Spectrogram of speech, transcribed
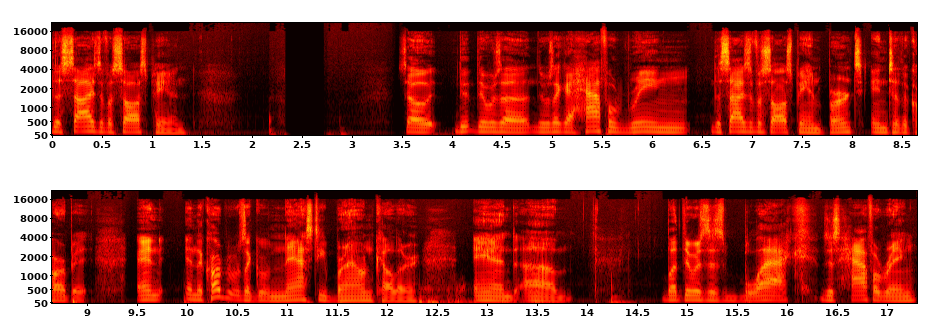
the size of a saucepan. So th- there was a there was like a half a ring the size of a saucepan burnt into the carpet, and and the carpet was like a nasty brown color, and um, but there was this black just half a ring.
